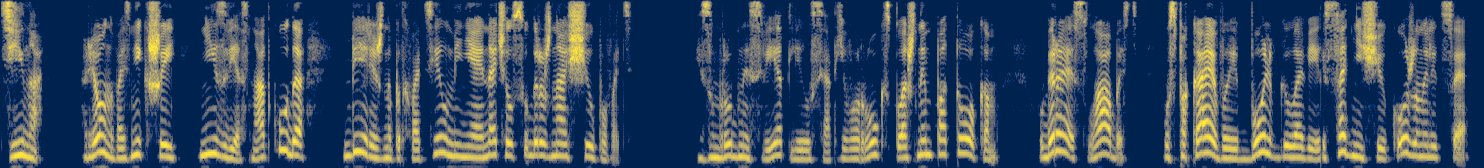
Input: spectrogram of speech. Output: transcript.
«Тина!» Рен, возникший неизвестно откуда, бережно подхватил меня и начал судорожно ощупывать. Изумрудный свет лился от его рук сплошным потоком, убирая слабость, успокаивая боль в голове и саднищую кожу на лице.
